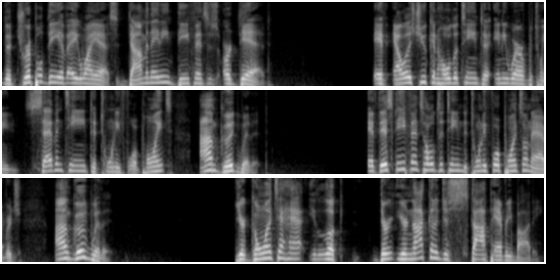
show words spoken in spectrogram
the triple D of AYS, dominating defenses are dead. If LSU can hold a team to anywhere between 17 to 24 points, I'm good with it. If this defense holds a team to 24 points on average, I'm good with it. You're going to have look. You're not going to just stop everybody.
